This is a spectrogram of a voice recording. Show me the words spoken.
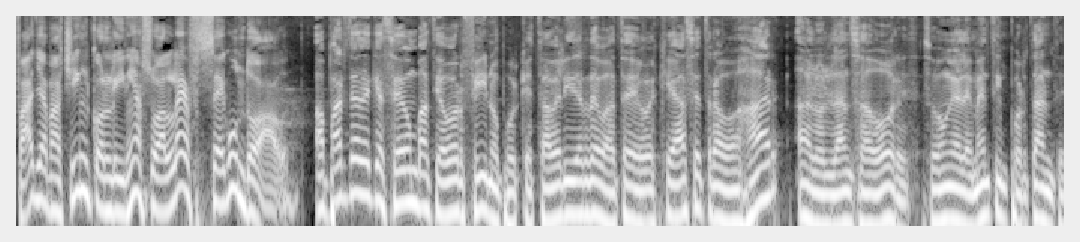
falla Machín con lineazo al left, segundo out. Aparte de que sea un bateador fino, porque está de líder de bateo, es que hace trabajar a los lanzadores, eso es un elemento importante.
